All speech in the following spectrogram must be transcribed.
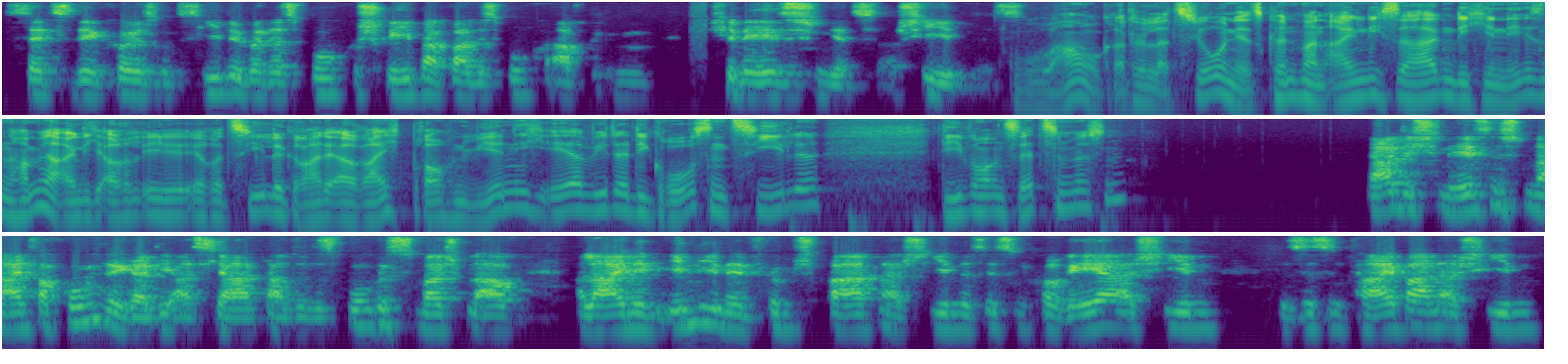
Setze dir größere Ziele über das Buch geschrieben habe, weil das Buch auch im Chinesischen jetzt erschienen ist. Wow, Gratulation. Jetzt könnte man eigentlich sagen, die Chinesen haben ja eigentlich ihre Ziele gerade erreicht. Brauchen wir nicht eher wieder die großen Ziele, die wir uns setzen müssen? Ja, die Chinesen sind einfach hungriger, die Asiaten. Also das Buch ist zum Beispiel auch allein in Indien in fünf Sprachen erschienen, das ist in Korea erschienen, das ist in Taiwan erschienen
